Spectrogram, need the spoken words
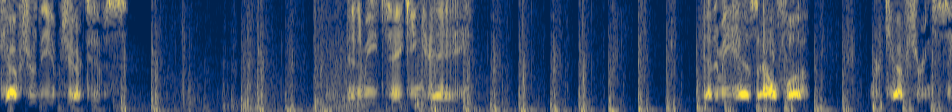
Capture the objectives. Enemy taking A. Has Alpha. We're capturing C.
